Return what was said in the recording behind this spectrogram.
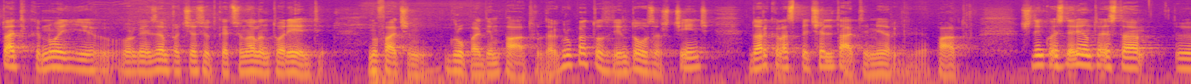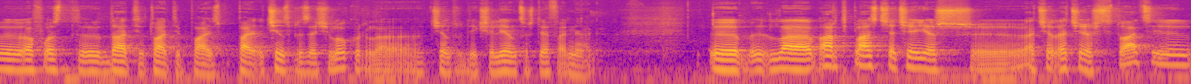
cu toate că noi organizăm procesul educațional în Torente. Nu facem grupa din 4, dar grupa tot din 25, doar că la specialitate merg 4. Și din considerentul ăsta au fost date toate 15 locuri la Centrul de Excelență Ștefan Neagă. La arte plastice aceeași, aceeași situație,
